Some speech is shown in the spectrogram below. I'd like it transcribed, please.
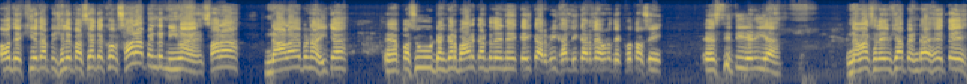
ਉਹ ਦੇਖੀਏ ਤਾਂ ਪਿਛਲੇ ਪਾਸੇ ਦੇਖੋ ਸਾਰਾ ਪਿੰਡ ਨੀਵਾ ਹੈ ਸਾਰਾ ਨਾਲਾ ਬਣਾਈ ਚ ਪਸ਼ੂ ਡੰਗਰ ਬਾਹਰ ਕੱਢ ਲਏ ਨੇ, ਕਈ ਘਰ ਵੀ ਖਾਲੀ ਕਰ ਲਏ। ਹੁਣ ਦੇਖੋ ਤੁਸੀਂ, ਇਹ ਸਥਿਤੀ ਜਿਹੜੀ ਆ, ਨਵਾਂ ਸਲੇਮਸ਼ਾ ਪਿੰਡ ਹੈ ਇਹ ਤੇ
